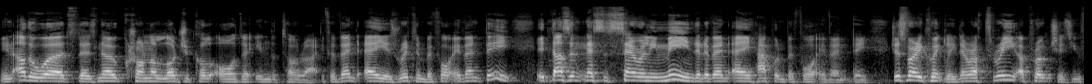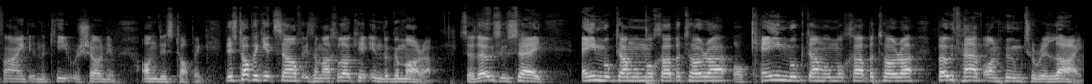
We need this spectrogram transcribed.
In other words, there's no chronological order in the Torah. If event A is written before event B, it doesn't necessarily mean that event A happened before event B. Just very quickly, there are three approaches you find in the Key Rishonim on this topic. This topic itself is a machloke in the Gemara. So those who say Ein mukdam umu'char Torah or Kain mukdam umu'char Torah both have on whom to rely.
